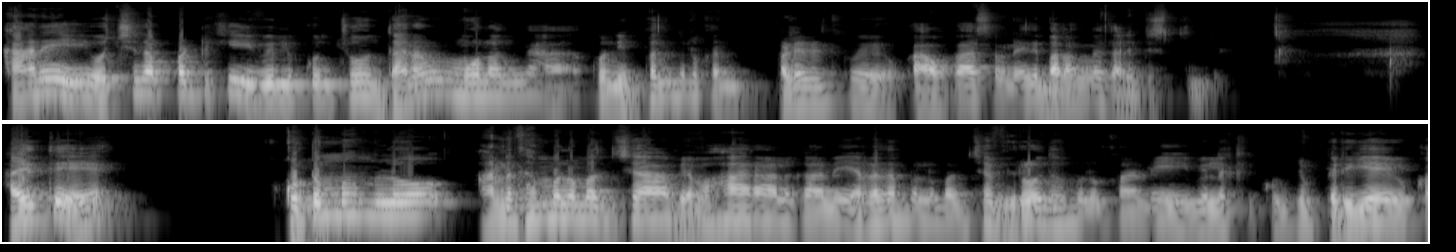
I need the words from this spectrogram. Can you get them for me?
కానీ వచ్చినప్పటికీ వీళ్ళు కొంచెం ధనం మూలంగా కొన్ని ఇబ్బందులు కన్- పడేటటువంటి ఒక అవకాశం అనేది బలంగా కనిపిస్తుంది. అయితే కుటుంబంలో అన్నదమ్ముల మధ్య వ్యవహారాలు కానీ అన్నదమ్ముల మధ్య విరోధములు కానీ వీళ్ళకి కొంచెం పెరిగే యొక్క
